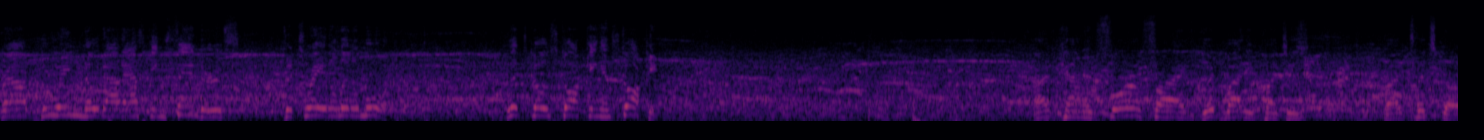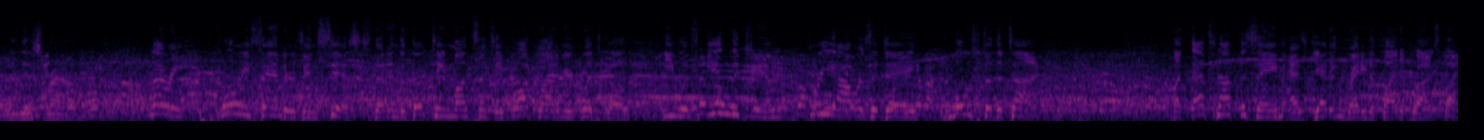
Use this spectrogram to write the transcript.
Crowd booing, no doubt asking Sanders to trade a little more. Klitschko stalking and stalking. I've counted four or five good body punches by Klitschko in this round. Larry, Corrie Sanders insists that in the 13 months since he fought Vladimir Klitschko, he was in the gym three hours a day most of the time. But that's not the same as getting ready to fight a prize fight.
